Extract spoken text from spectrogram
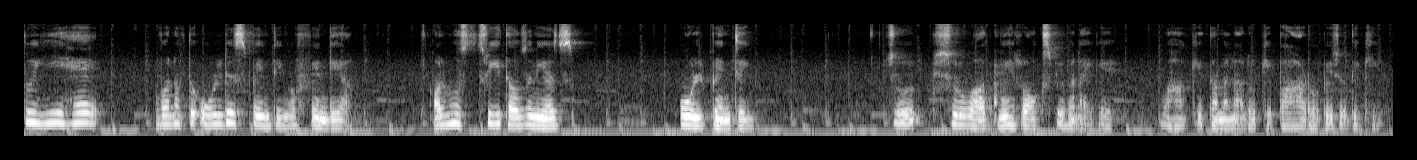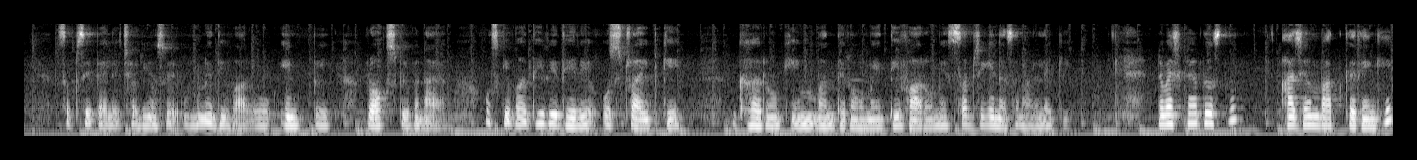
तो ये है of the oldest painting of India almost three thousand years old painting जो शुरुआत में रॉक्स पे बनाई गई। वहाँ के तमिलनाडु के पहाड़ों पे जो दिखी। सबसे पहले छड़ियों से उन्होंने दीवारों इन पे रॉक्स पे बनाया। उसके बाद धीरे धीरे उस ट्राइब के घरों के मंदिरों में, दीवारों में सब जगह नज़र आने लगी। नमस्कार दोस्तों, आज हम बात करेंगे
